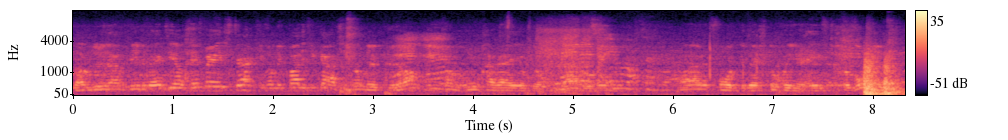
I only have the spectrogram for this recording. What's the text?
Dames en heren, de RTL GP startje van de kwalificatie van de Grand Prix van Hongarije op de Hongarije. Maar het volk de weg toch weer heeft gewonnen.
